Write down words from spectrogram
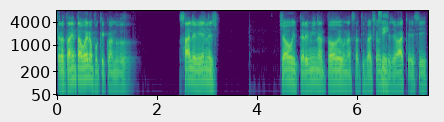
pero también está bueno porque cuando sale bien el show y termina todo es una satisfacción que te sí, llevas, que decís,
